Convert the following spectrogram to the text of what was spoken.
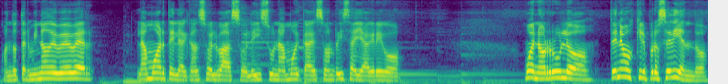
Cuando terminó de beber, la muerte le alcanzó el vaso, le hizo una mueca de sonrisa y agregó, Bueno, Rulo, tenemos que ir procediendo.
